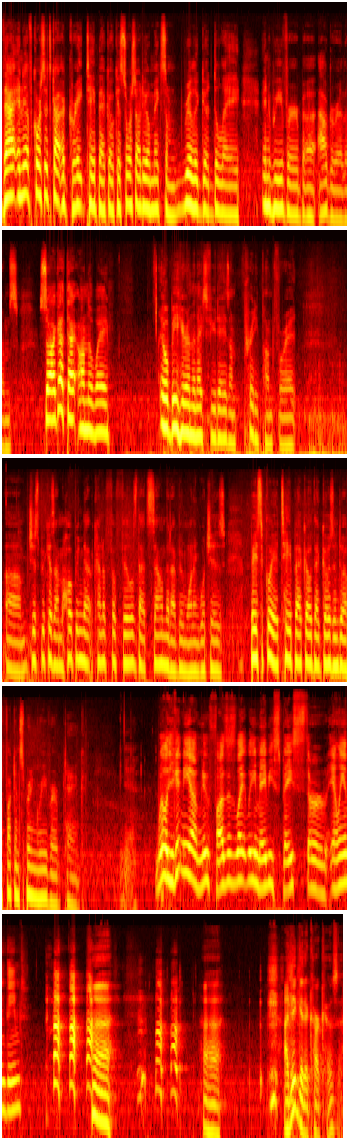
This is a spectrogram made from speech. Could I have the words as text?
that and of course it's got a great tape echo because source audio makes some really good delay and reverb uh, algorithms so i got that on the way it will be here in the next few days i'm pretty pumped for it um, just because i'm hoping that kind of fulfills that sound that i've been wanting which is basically a tape echo that goes into a fucking spring reverb tank Yeah. Will you get any um, new fuzzes lately? Maybe space or alien themed? Uh, uh, I did get a Carcosa.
